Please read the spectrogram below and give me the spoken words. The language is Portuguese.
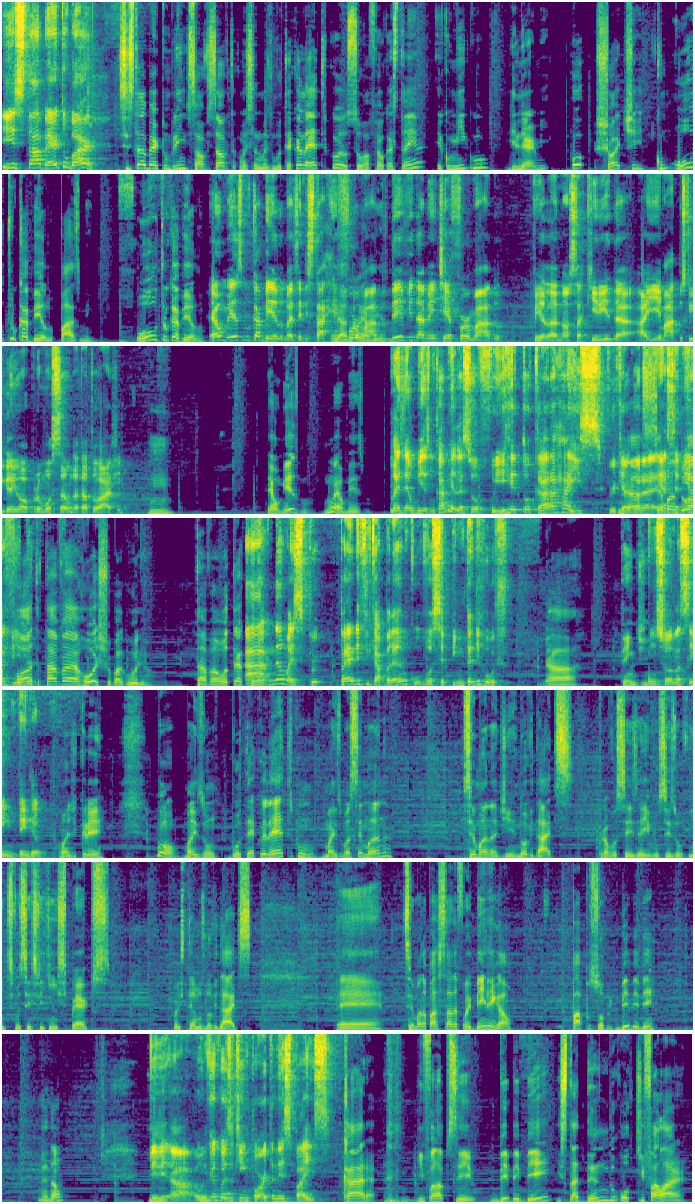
E está aberto o bar. Se está aberto um brinde, salve, salve, tá começando mais um Boteco Elétrico. Eu sou o Rafael Castanha e comigo Guilherme O Shot com outro cabelo, pasmem. Outro cabelo. É o mesmo cabelo, mas ele está Não, não é reformado, devidamente reformado pela nossa querida Aie Matos, que ganhou a promoção da tatuagem. Hum. É o mesmo? Não é o mesmo. Mas é o mesmo cabelo, é só fui retocar a raiz, porque Não, agora você essa mandou é minha a vida. foto, tava roxo o bagulho. Tava outra cor. Ah, não, mas por, pra ele ficar branco, você pinta de roxo. Ah, entendi. Funciona assim, entendeu? Pode crer. Bom, mais um Boteco Elétrico, mais uma semana. Semana de novidades para vocês aí, vocês ouvintes, vocês fiquem espertos, pois temos novidades. É, semana passada foi bem legal, papo sobre BBB, não é não? Ele- a única coisa que importa nesse país. Cara, e falar pra você, BBB está dando o que falar,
